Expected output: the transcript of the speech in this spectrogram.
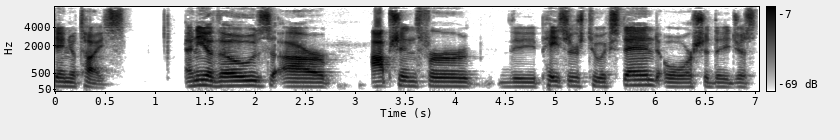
Daniel Theis. Any of those are options for the Pacers to extend, or should they just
